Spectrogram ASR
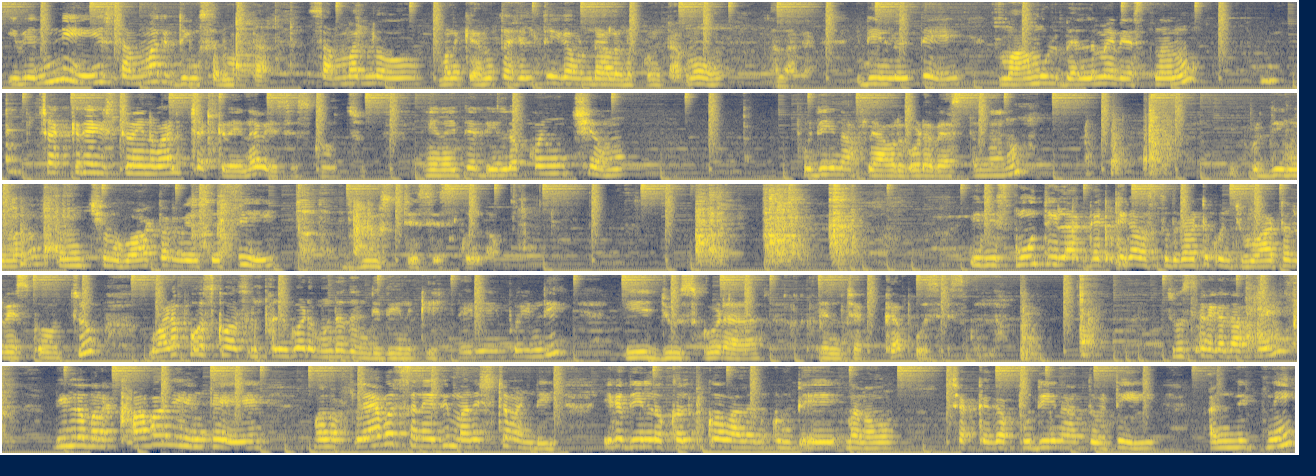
ఇవన్నీ సమ్మర్ డ్రింక్స్ అనమాట సమ్మర్లో మనకి ఎంత హెల్తీగా ఉండాలనుకుంటామో అలాగా. దీనిలో అయితే మామూలు బెల్లమే వేస్తున్నాను. చక్కెర ఇష్టమైన వాళ్ళు చక్కెరైనా వేసేసుకోవచ్చు. నేనైతే దీనిలో కొంచెం పుదీనా ఫ్లేవర్ కూడా వేస్తున్నాను. ఇప్పుడు దీన్ని మనం కొంచెం వాటర్ వేసేసి జ్యూస్ చేసేసుకుందాం. ఇది స్మూత్ ఇలా గట్టిగా వస్తుంది కాబట్టి కొంచెం వాటర్ వేసుకోవచ్చు. వడ పోసుకోవాల్సిన పని కూడా ఉండదండి దీనికి. రెడీ అయిపోయింది. ఈ జ్యూస్ కూడా నేను చక్కగా పోసేసుకుందాం. చూస్తారు కదా ఫ్రెండ్స్? దీనిలో మనకు కావాలి అంటే మన ఫ్లేవర్స్ అనేది మన ఇష్టం అండి. ఇక దీనిలో కలుపుకోవాలనుకుంటే మనం చక్కగా పుదీనాతోటి అన్నిటినీ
